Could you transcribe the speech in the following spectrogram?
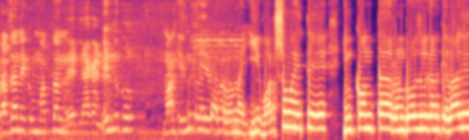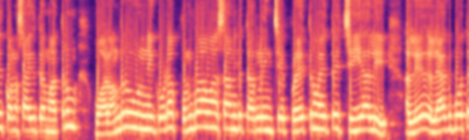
ప్రజానికి మొత్తం ఎందుకు? అక్కడ? ఉన్న ఈ వర్షం అయితే ఇంకొంత రెండు రోజులు కనుక ఇలాగే కొనసాగితే మాత్రం వారందరూ ఉన్ని కూడా పునరావాసానికి తరలించే ప్రయత్నం అయితే చెయ్యాలి లే లేకపోతే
